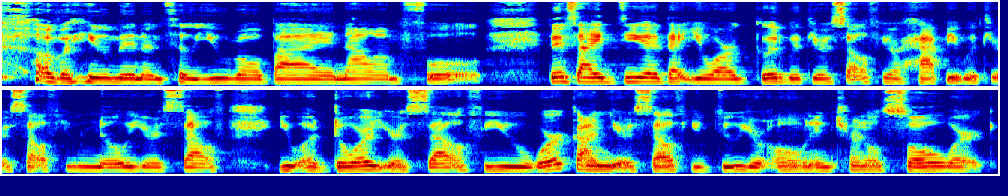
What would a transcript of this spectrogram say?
of a human until you roll by and now I'm full. This idea that you are good with yourself, you're happy with yourself, you know yourself, you adore yourself, you work on yourself, you do your own internal soul work.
